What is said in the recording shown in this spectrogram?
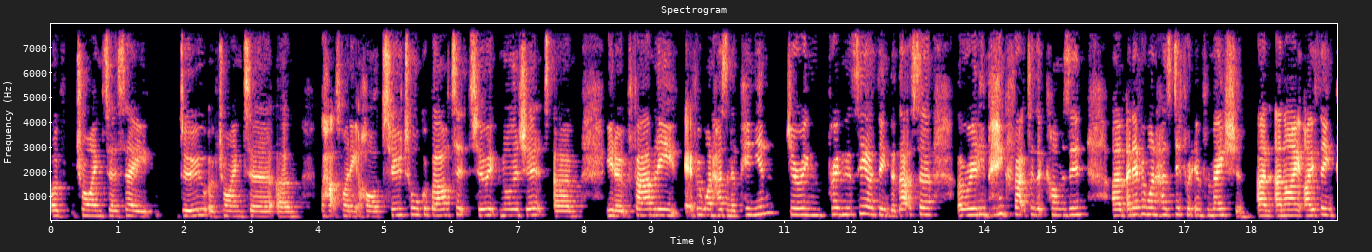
of trying to say do of trying to um, perhaps finding it hard to talk about it to acknowledge it um, you know family everyone has an opinion during pregnancy. I think that that's a, a really big factor that comes in. Um, and everyone has different information. And, and I, I think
